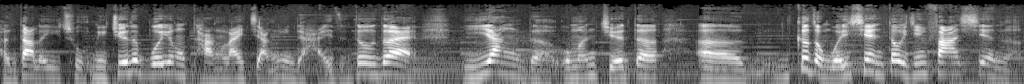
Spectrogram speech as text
很大的益处，你绝对不会用糖来奖励你的孩子，对不对？一样的，我们觉得，呃，各种文献都已经发现了，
